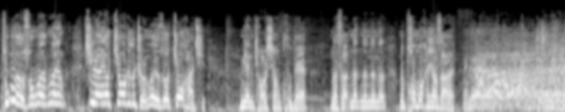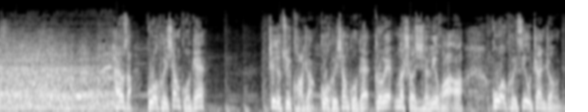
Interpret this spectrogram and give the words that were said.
总我有时候我我既然要较这个真，我就要较下去。面条像裤带。那是那那那那那泡沫还像啥？还有啥？锅盔像锅盖，这个最夸张。锅盔像锅盖，各位，我说句心里话啊，锅盔是有战争的。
